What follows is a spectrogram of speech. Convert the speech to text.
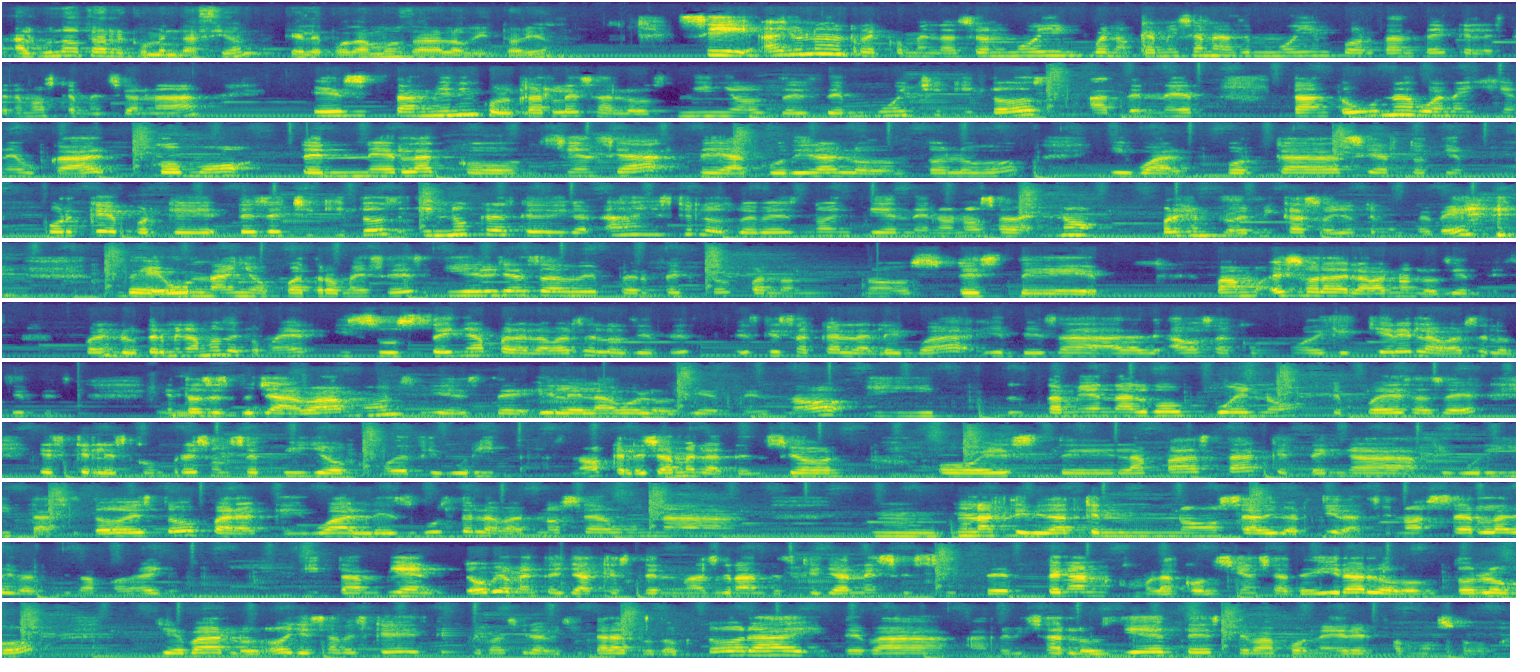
¿alguna otra recomendación que le podamos dar al auditorio? Sí, hay una recomendación muy, bueno, que a mí se me hace muy importante que les tenemos que mencionar, es también inculcarles a los niños desde muy chiquitos a tener tanto una buena higiene bucal como tener la conciencia de acudir al odontólogo igual por cada cierto tiempo. ¿Por qué? Porque desde chiquitos, y no creas que digan, ay, es que los bebés no entienden o no saben. No, por ejemplo, en mi caso, yo tengo un bebé de un año, cuatro meses, y él ya sabe perfecto cuando nos, este, vamos, es hora de lavarnos los dientes. Por ejemplo, terminamos de comer y su seña para lavarse los dientes es que saca la lengua y empieza a, a o sea, como de que quiere lavarse los dientes. Entonces, pues ya vamos y, este, y le lavo los dientes, ¿no? Y también algo bueno que puedes hacer es que les compres un cepillo como de figuritas, ¿no? Que les llame la atención o este, la pasta que tenga figuritas y todo esto para que igual les guste lavar, no sea una, una actividad que no sea divertida, sino hacerla divertida para ellos. Y también, obviamente ya que estén más grandes, que ya necesiten, tengan como la conciencia de ir al odontólogo, llevarlos, oye, ¿sabes qué? Te vas a ir a visitar a tu doctora y te va a revisar los dientes, te va a poner el famoso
